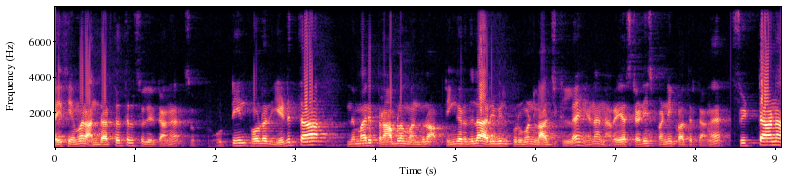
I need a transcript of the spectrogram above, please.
ஐசிஎம்ஆர் அந்த அர்த்தத்தில் சொல்லியிருக்காங்க. ஸோ ப்ரோட்டீன் பவுடர் எடுத்தால் இந்த மாதிரி ப்ராப்ளம் வந்துடும் அப்படிங்கிறதுல அறிவியல் பூர்வன் லாஜிக் இல்லை. ஏன்னா நிறைய ஸ்டடீஸ் பண்ணி பார்த்துருக்காங்க. ஃபிட்டான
